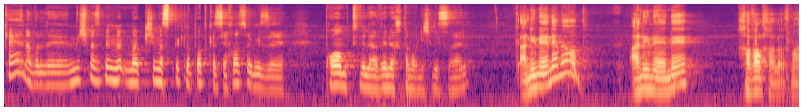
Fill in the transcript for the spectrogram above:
כן, אבל אה, מי שמקשיב מספיק לפודקאסט יכול לעשות מזה פרומפט ולהבין איך אתה מרגיש על ישראל. אני נהנה מאוד. אני נהנה, חבל לך על הזמן.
